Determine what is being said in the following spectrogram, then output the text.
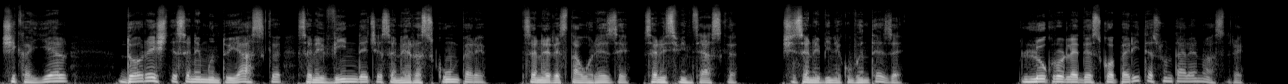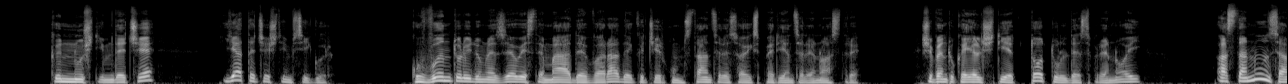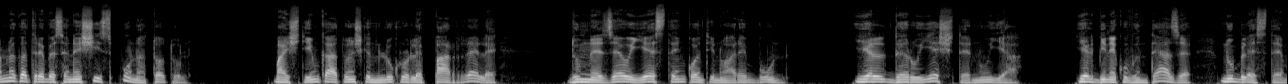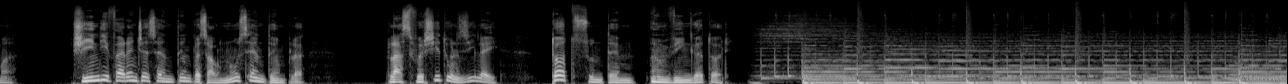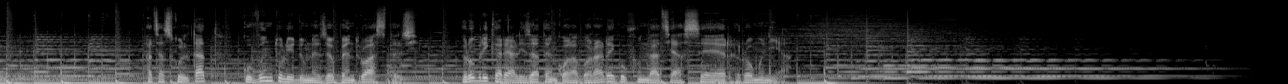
și că El dorește să ne mântuiască, să ne vindece, să ne răscumpere, să ne restaureze, să ne sfințească și să ne binecuvânteze. Lucrurile descoperite sunt ale noastre. Când nu știm de ce, iată ce știm sigur. Cuvântul lui Dumnezeu este mai adevărat decât circumstanțele sau experiențele noastre. Și pentru că El știe totul despre noi, asta nu înseamnă că trebuie să ne și spună totul. Mai știm că atunci când lucrurile par rele, Dumnezeu este în continuare bun. El dăruiește, nu ia. El binecuvântează, nu blestemă. Și indiferent ce se întâmplă sau nu se întâmplă, la sfârșitul zilei, tot suntem învingători. Ați ascultat Cuvântul lui Dumnezeu pentru astăzi, rubrica realizată în colaborare cu Fundația SER România.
